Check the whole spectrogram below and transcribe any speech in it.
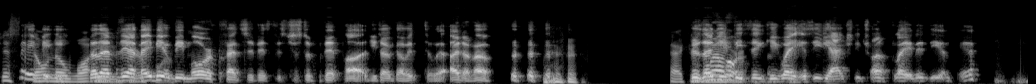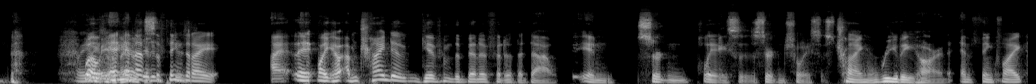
just maybe. don't know what. But then, yeah, maybe it would be more offensive if it's just a bit part and you don't go into it. I don't know. Because then well, you'd be thinking, wait, is he actually trying to play an Indian here? well, and, and, that's the thing that I, I eh, like. I'm trying to give him the benefit of the doubt in certain places, certain choices, trying really hard and think like,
